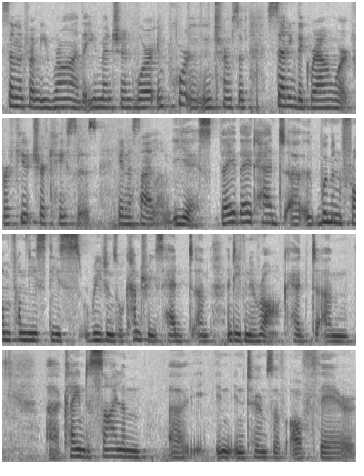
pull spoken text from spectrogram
someone from Iran that you mentioned were important in terms of setting the groundwork for future cases in asylum. Yes, they, they'd had uh, women from, from these, these these regions or countries had, um, and even Iraq, had um, uh, claimed asylum uh, in, in terms of, of their,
